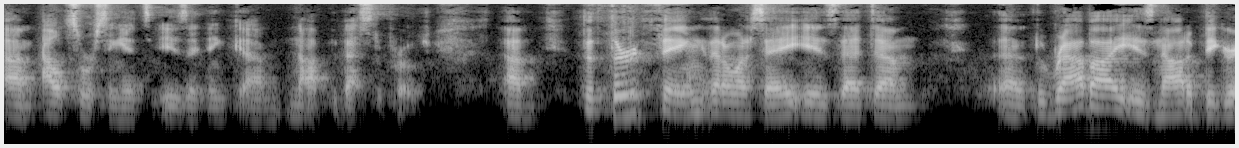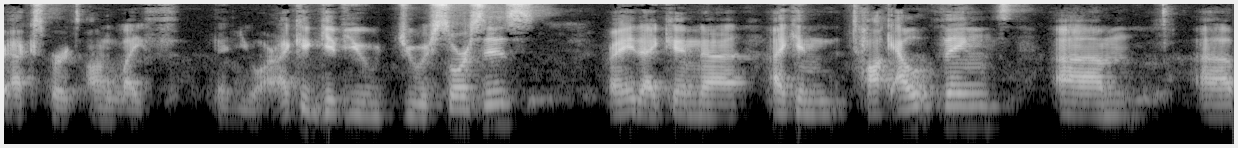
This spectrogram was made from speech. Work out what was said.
um, outsourcing it is I think um, not the best approach. Um, the third thing that I want to say is that um, uh, the rabbi is not a bigger expert on life than you are. I could give you Jewish sources, right? I can uh, I can talk out things. Um, uh,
